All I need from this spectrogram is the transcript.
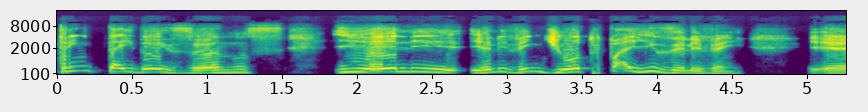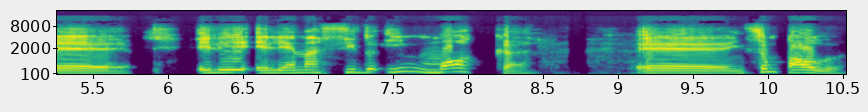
32 anos e ele ele vem de outro país, ele vem. É, ele, ele é nascido em Moca, é, em São Paulo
